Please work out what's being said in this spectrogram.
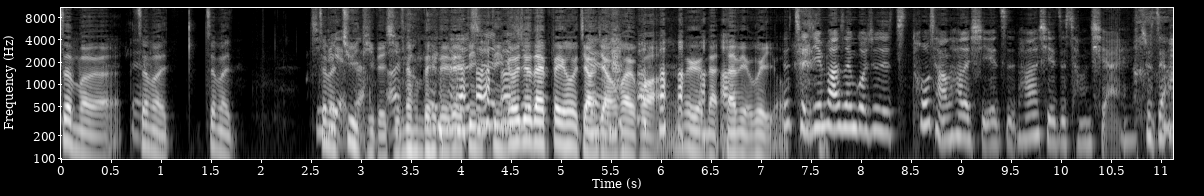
这么这么这么这么具体的行动，对对对，顶顶多就在背后讲讲坏话，那个难难免会有。曾经发生过，就是偷藏他的鞋子，把他鞋子藏起来，就这样。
